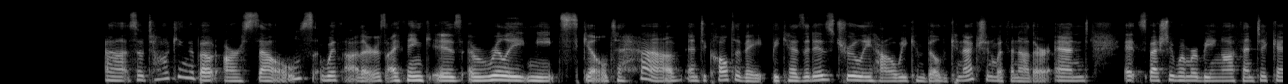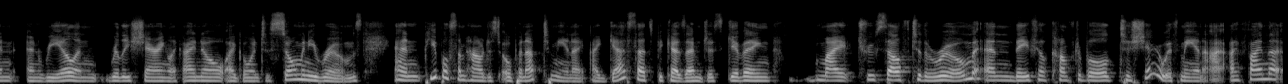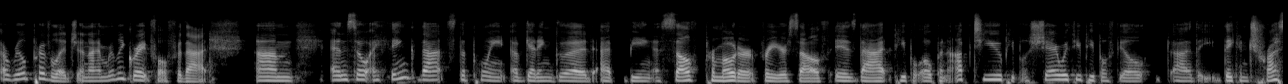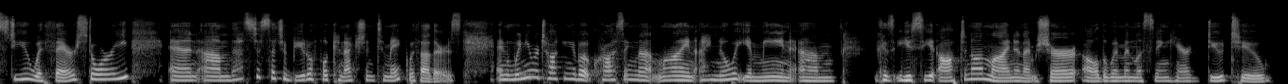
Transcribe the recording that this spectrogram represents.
Uh, so, talking about ourselves with others, I think is a really neat skill to have and to cultivate because it is truly how we can build connection with another. And especially when we're being authentic and, and real and really sharing. Like, I know I go into so many rooms and people somehow just open up to me. And I, I guess that's because I'm just giving my true self to the room and they feel comfortable to share with me. And I, I find that a real privilege. And I'm really grateful for that. Um, and so I think that's the point of getting good at being a self promoter for yourself is that people open up to you, people share with you, people feel uh, that they can trust you with their story. And um, that's just such a beautiful connection to make with others. And when you were talking about crossing that line, I know what you mean. Um, because you see it often online, and I'm sure all the women listening here do too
